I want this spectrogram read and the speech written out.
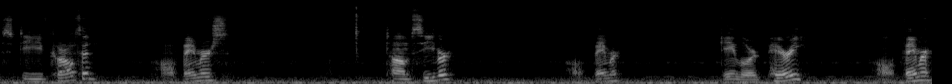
Steve Carlton, Hall of Famers. Tom Seaver, Hall of Famer. Gaylord Perry, Hall of Famer.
